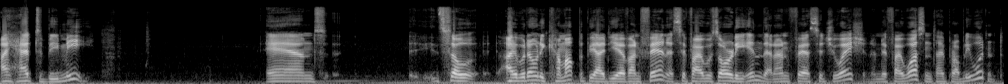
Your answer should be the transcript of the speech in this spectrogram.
I had to be me. And so I would only come up with the idea of unfairness if I was already in that unfair situation, and if I wasn't, I probably wouldn't.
